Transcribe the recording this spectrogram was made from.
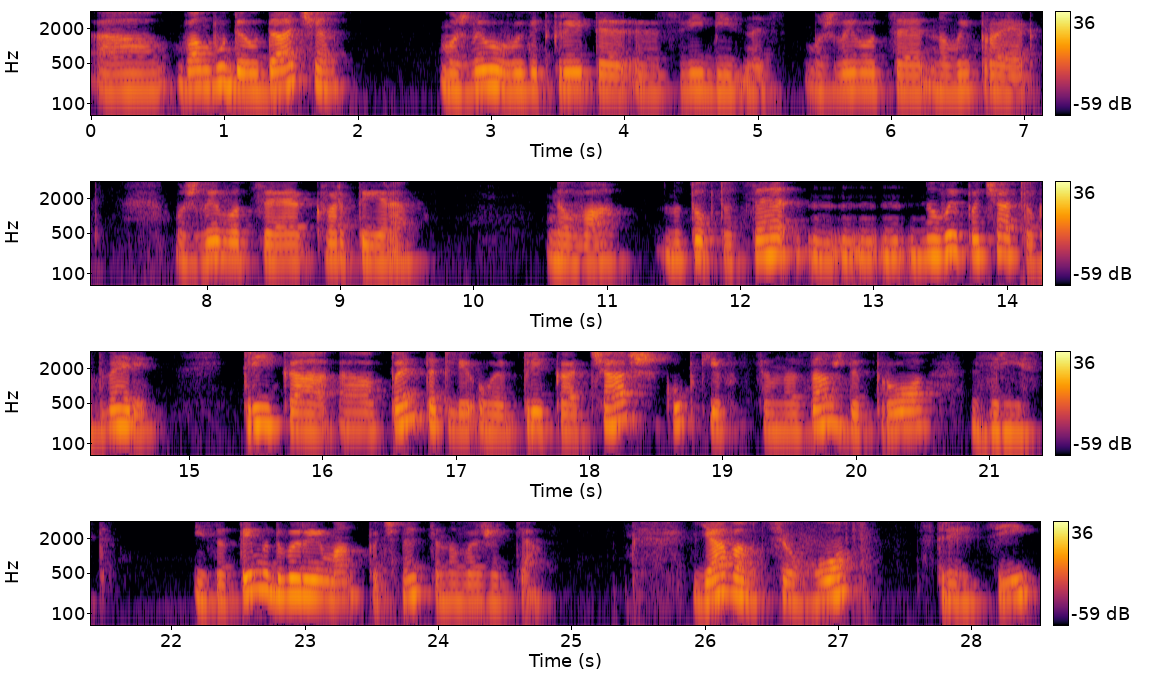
Е, Вам буде удача, можливо, ви відкриєте е, свій бізнес, можливо, це новий проєкт, можливо, це квартира нова. Ну, тобто, це новий початок, двері. Трійка пентаклів, ой, трійка чаш, кубків це у нас завжди про зріст. І за тими дверима почнеться нове життя. Я вам цього, стрільці,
